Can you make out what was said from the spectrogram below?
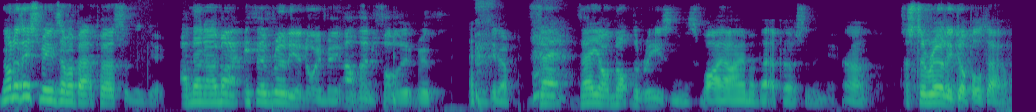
none of this means I'm a better person than you. And then I might, if they really annoy me, I'll then follow it with, you know, they they are not the reasons why I am a better person than you. Oh. Just to really double down.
